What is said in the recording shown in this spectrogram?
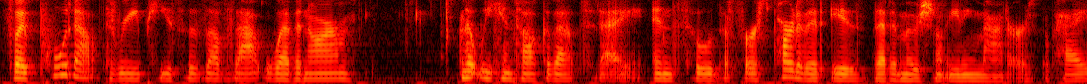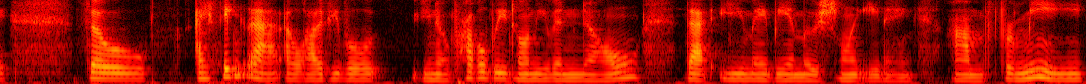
So I pulled out three pieces of that webinar that we can talk about today. And so the first part of it is that emotional eating matters, okay? So I think that a lot of people, you know, probably don't even know that you may be emotionally eating. Um, for me,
